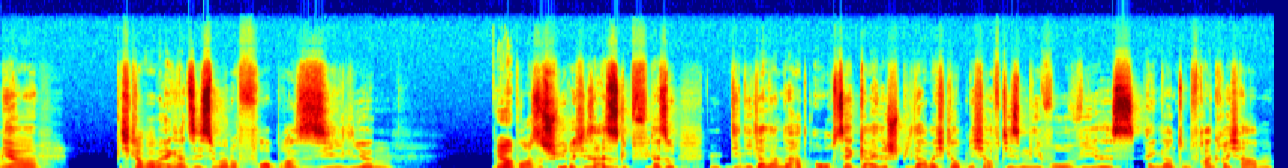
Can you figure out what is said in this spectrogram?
Ja. Ich glaube aber, England sehe ich sogar noch vor Brasilien. Ja. Boah, es ist schwierig. Also es gibt, also die Niederlande hat auch sehr geile Spieler, aber ich glaube nicht auf diesem Niveau, wie es England und Frankreich haben.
